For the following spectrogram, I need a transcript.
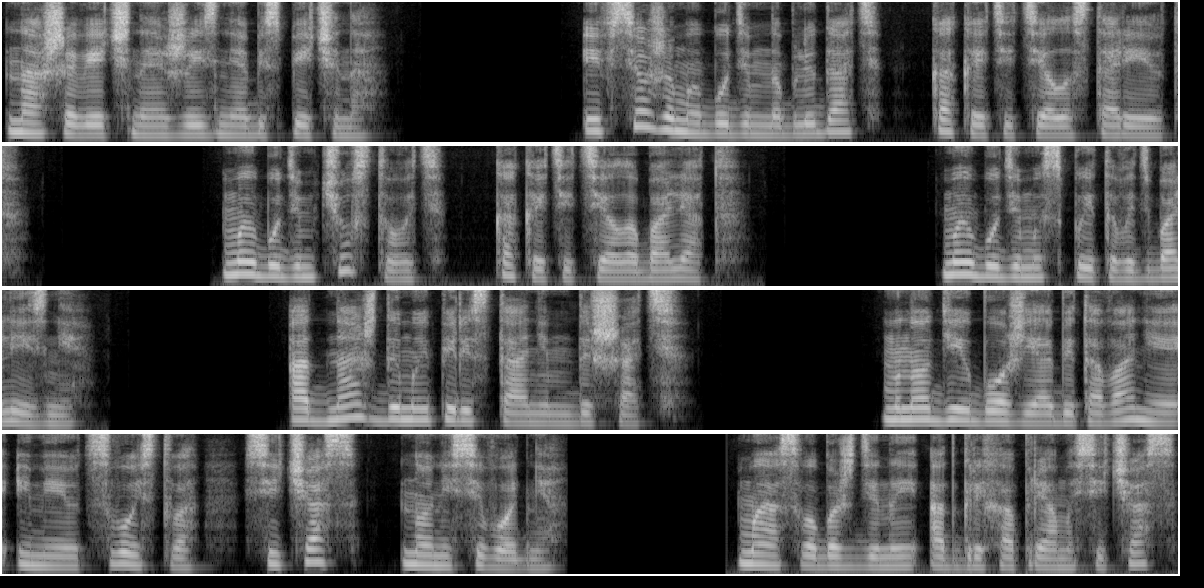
Наша вечная жизнь обеспечена. И все же мы будем наблюдать, как эти тела стареют. Мы будем чувствовать, как эти тела болят. Мы будем испытывать болезни. Однажды мы перестанем дышать. Многие Божьи обетования имеют свойства сейчас, но не сегодня. Мы освобождены от греха прямо сейчас,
